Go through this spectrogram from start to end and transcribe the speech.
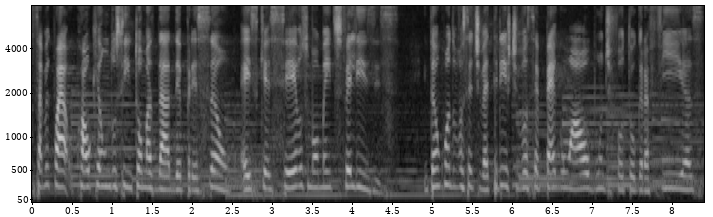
Sabe qual, qual que é um dos sintomas da depressão? É esquecer os momentos felizes. Então, quando você estiver triste, você pega um álbum de fotografias.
